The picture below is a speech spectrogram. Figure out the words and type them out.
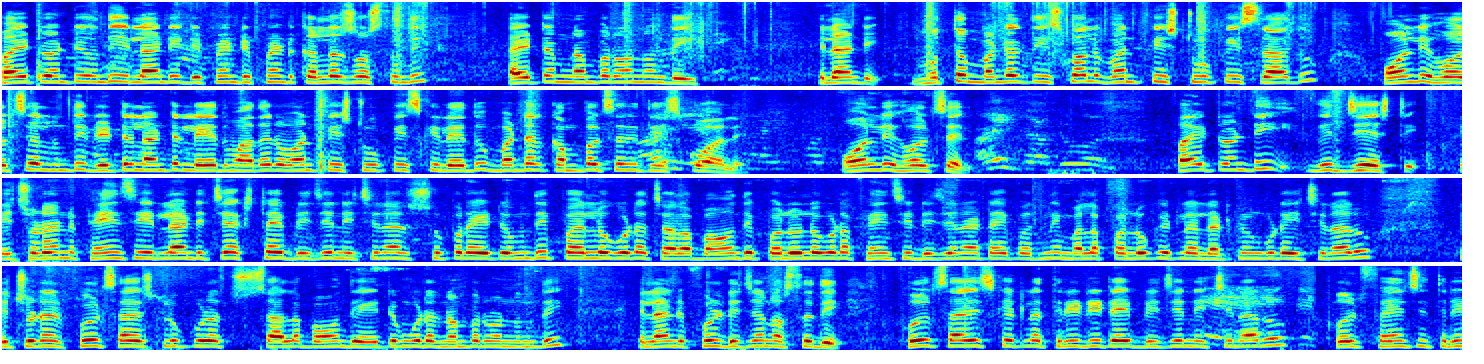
five twenty ఉంది ఇలాంటి డిఫరెంట్ డిఫరెంట్ కలర్స్ వస్తుంది. ఐటమ్ నెంబర్ వన్ ఉంది. ఇలాంటి మొత్తం బండల్ తీసుకోవాలి వన్ పీస్ టూ పీస్ రాదు. ఓన్లీ హోల్సేల్ ఉంది రిటైల్ అంటే లేదు మా దగ్గర వన్ పీస్ టూ పీస్కి లేదు. బండల్ కంపల్సరీ తీసుకోవాలి. Only wholesale five twenty with GST. ఇది చూడండి ఫెన్సీ ఇట్లాంటి చెక్స్ టైప్ డిజైన్ ఇచ్చినారు. సూపర్ ఐటమ్ ఉంది. పళ్ళు కూడా చాలా బాగుంది. పళ్ళులో కూడా ఫెన్సీ డిజైన్ టైప్ ఉంది మళ్ళీ పళ్ళుకి ఇట్లా లట్కన్ కూడా ఇచ్చినారు. ఇది చూడండి ఫుల్ సైజ్ లుక్ కూడా చాలా బాగుంది. ఐటమ్ కూడా నెంబర్ వన్ ఉంది. ఇలాంటి ఫుల్ డిజైన్ వస్తుంది. ఫుల్ సైజ్కి ఇట్లా త్రీ టైప్ డిజైన్ ఇచ్చినారు. Full fancy three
